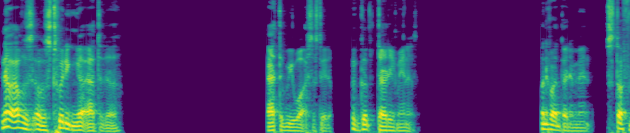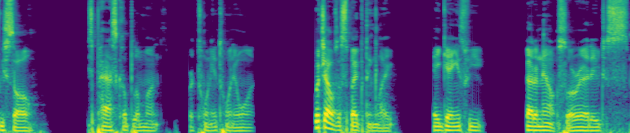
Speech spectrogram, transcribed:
No, I was I was tweeting after the after we watched the state of a good thirty minutes, 25, 30 minutes stuff we saw these past couple of months for twenty twenty one, which I was expecting. Like, hey, games we got announced already, just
